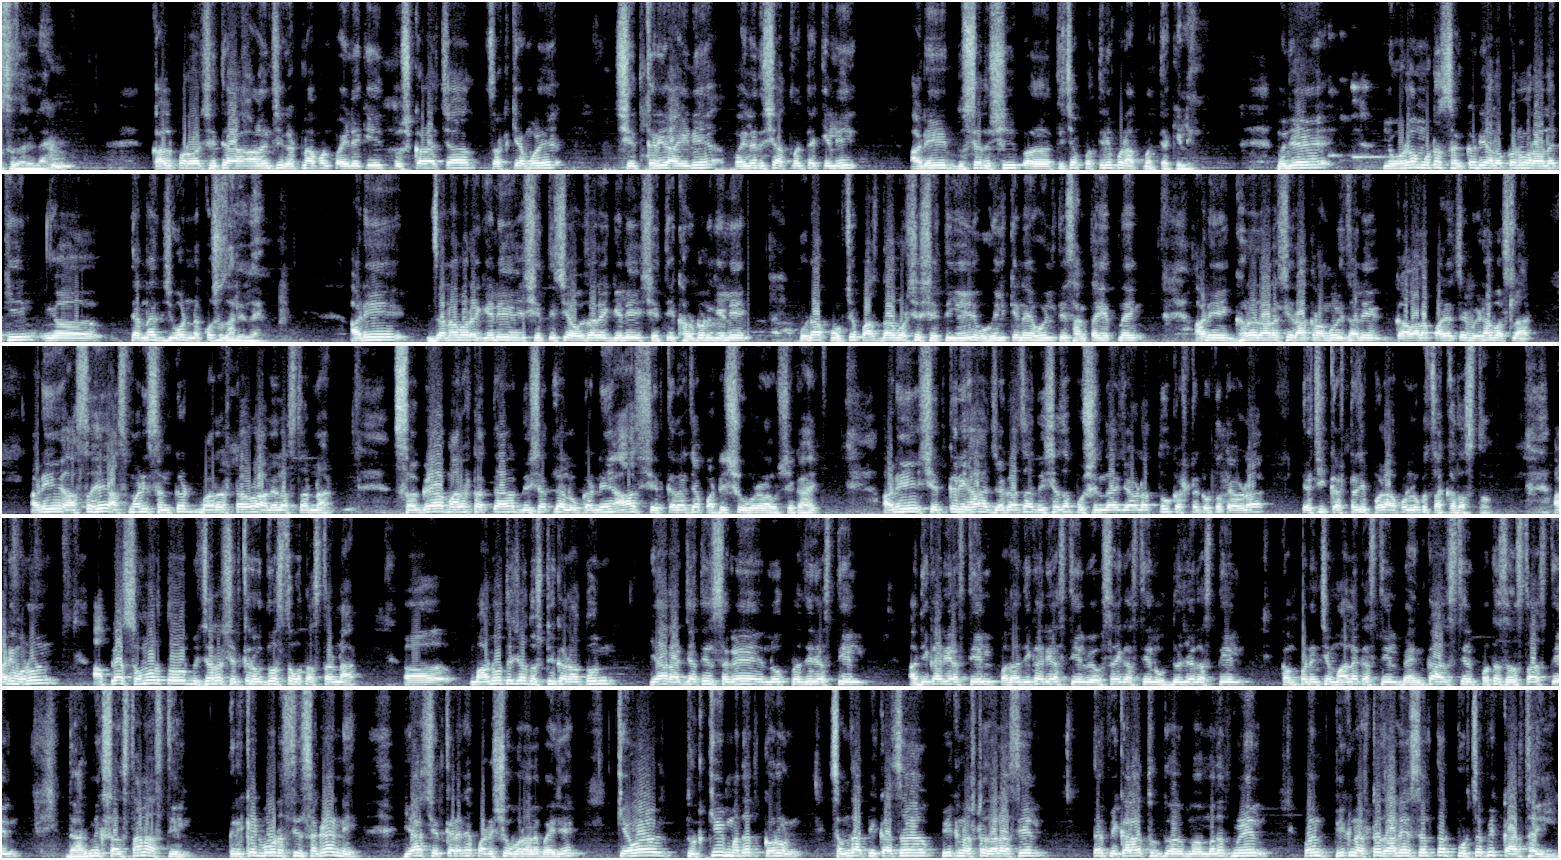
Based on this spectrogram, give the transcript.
असं झालेलं आहे. काल परवाची त्या आळंदची घटना आपण पाहिली की दुष्काळाच्या चटक्यामुळे शेतकरी आईने पहिल्या दिवशी आत्महत्या केली आणि दुसऱ्या दिवशी तिच्या पत्नीने पण आत्महत्या केली. म्हणजे एवढं मोठं संकट या लोकांवर आलं की त्यांना जीवन नकोसं झालेलं आहे. आणि जनावरं गेली शेतीची अवजारे गेली शेती खरडून गेली पुन्हा पुढचे पाच दहा वर्ष शेती येईल होईल की नाही होईल ते सांगता येत नाही. आणि घरदाराची राख रांगोळी झाली गावाला पाण्याचा वेढा बसला. आणि असं हे आसमानी संकट महाराष्ट्रावर आलेलं असताना सगळ्या महाराष्ट्रातल्या देशातल्या लोकांनी आज शेतकऱ्याच्या पाठीशी उभं राहणं आवश्यक आहे. आणि शेतकरी हा जगाचा देशाचा पोशिंदा आहे ज्यावेळेला तो कष्ट करतो त्यावेळेला त्याची कष्टाची फळं आपण लोक चाकत असतो. आणि म्हणून आपल्यासमोर तो बिचारा शेतकरी उद्ध्वस्त होत असताना मानवतेच्या दृष्टिकोनातून या राज्यातील सगळे लोकप्रतिनिधी असतील अधिकारी असतील पदाधिकारी असतील व्यावसायिक असतील उद्योजक असतील कंपन्यांचे मालक असतील बँका असतील पतसंस्था असतील धार्मिक संस्थानं असतील क्रिकेट बोर्ड असतील सगळ्यांनी या शेतकऱ्याच्या पाठीशी उभं राहिलं पाहिजे. केवळ तुटकी मदत करून समजा पिकाचं पीक नष्ट झालं असेल तर पिकाला म- मदत मिळेल. पण पीक नष्ट झाले असेल तर पुढचं पीक काढता येईल.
